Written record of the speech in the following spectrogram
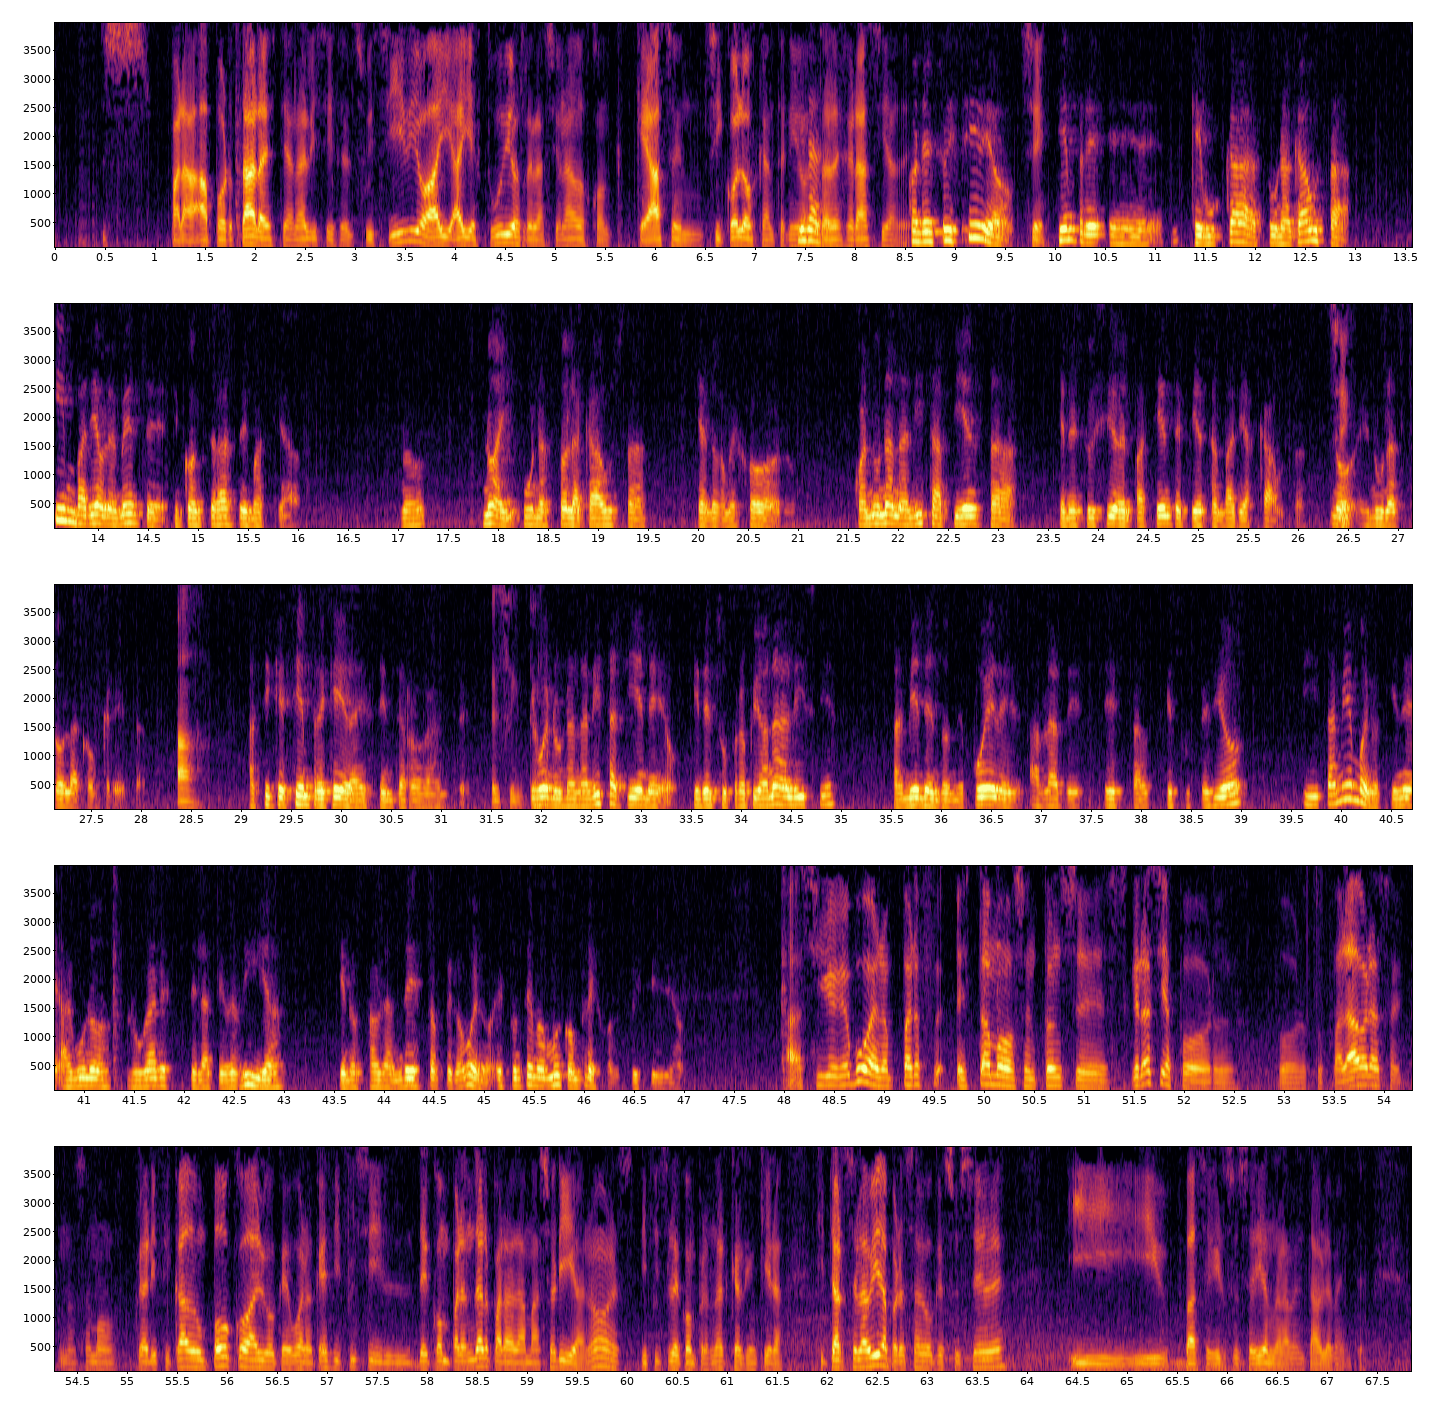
para aportar a este análisis del suicidio. Hay, hay estudios relacionados con que hacen psicólogos que han tenido esta desgracia. Con el suicidio, siempre eh, que buscas una causa, invariablemente encontrarás demasiado. ¿no? no hay una sola causa que a lo mejor cuando un analista piensa en el suicidio del paciente piensa en varias causas, no en una sola concreta. Ah. Así que siempre queda ese interrogante. Y bueno, un analista tiene, tiene su propio análisis, también en donde puede hablar de esto que sucedió, y también, bueno, tiene algunos lugares de la teoría que nos hablan de esto, pero bueno, es un tema muy complejo el suicidio. Así que bueno, estamos entonces, gracias por, por tus palabras, nos hemos clarificado un poco algo que bueno, que es difícil de comprender para la mayoría, ¿no? Es difícil de comprender que alguien quiera quitarse la vida, pero es algo que sucede y va a seguir sucediendo lamentablemente.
